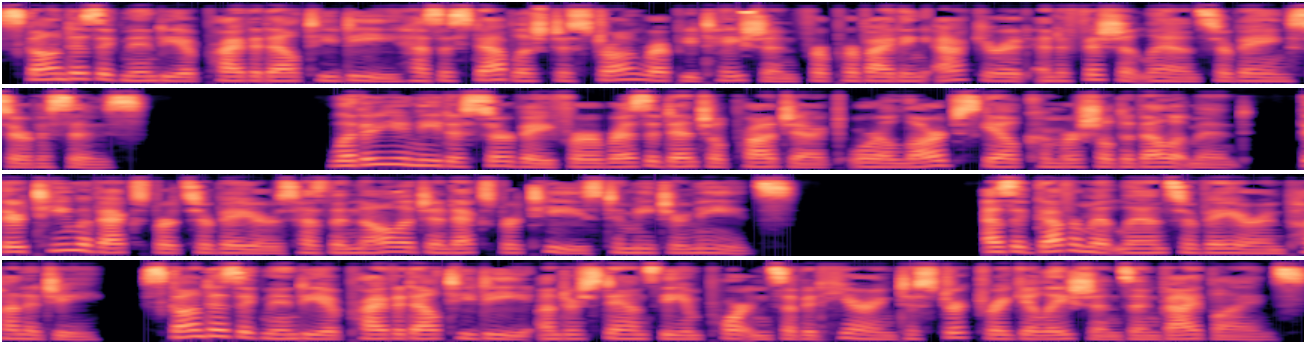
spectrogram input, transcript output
Scondesign India Private Ltd has established a strong reputation for providing accurate and efficient land surveying services. Whether you need a survey for a residential project or a large-scale commercial development, their team of expert surveyors has the knowledge and expertise to meet your needs. As a government land surveyor in Panaji, Scondesign India Private Ltd understands the importance of adhering to strict regulations and guidelines.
